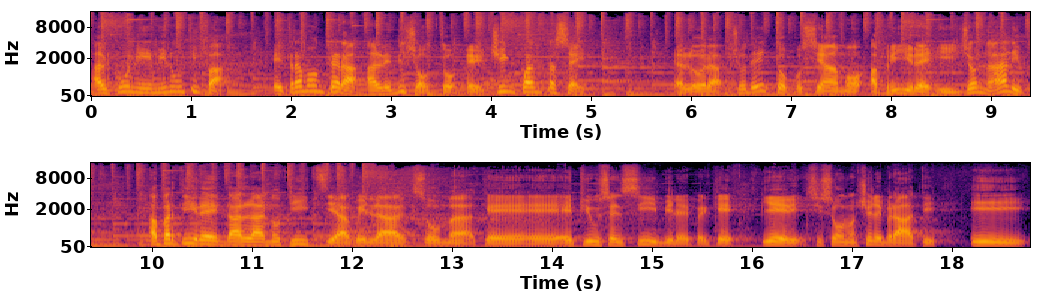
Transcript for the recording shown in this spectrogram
alcuni minuti fa, e tramonterà alle 18.56. E allora, ci ho detto, possiamo aprire i giornali. A partire dalla notizia, quella insomma, che è più sensibile, perché ieri si sono celebrati i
